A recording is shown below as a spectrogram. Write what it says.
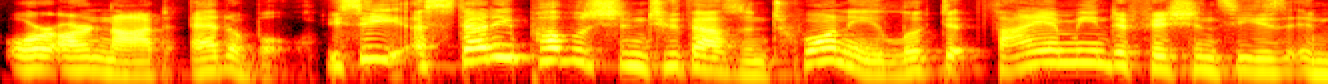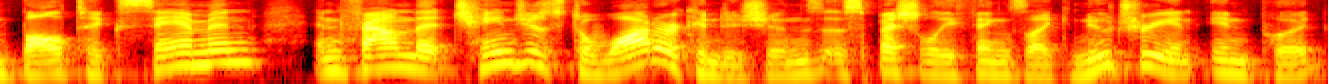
or are not edible. You see, a study published in 2000 2020 looked at thiamine deficiencies in Baltic salmon and found that changes to water conditions, especially things like nutrient input,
